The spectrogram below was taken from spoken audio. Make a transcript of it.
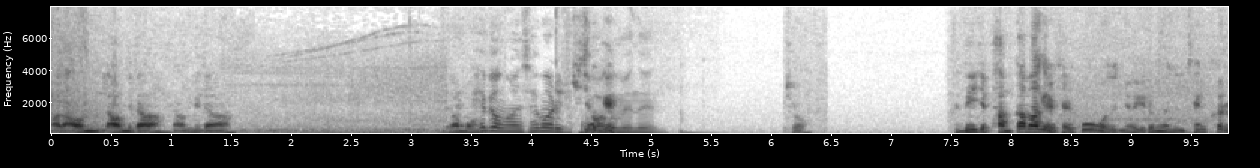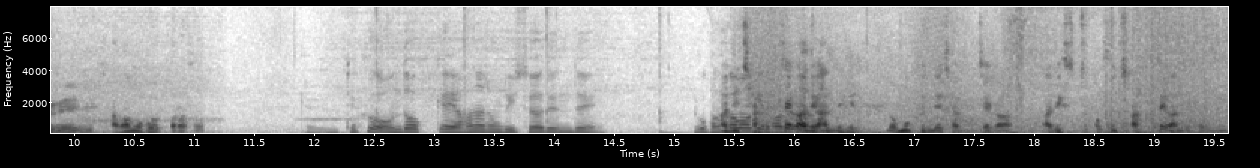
아, 나옵, 나옵니다. 나옵니다. 한번 해병 한세 마리 죽고 기적의- 막으면은 근데 이제 밤까마귀를 데리고 오거든요. 이러면 탱크를 잡아먹을 거라서. 탱크가 언덕에 하나 정도 있어야 되는데 이거 아직 반까마귀 자극제가 아직 안 되게 너무 큰데, 자극제가. 아직 수축방송 자극제가 안 됐거든요.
